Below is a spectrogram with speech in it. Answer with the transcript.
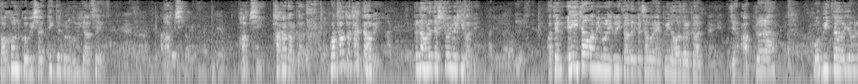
তখন কবি সাহিত্যিকদের কোনো ভূমিকা আছে? ভাবছি। ভাবছি, থাকা দরকার। কোথাও তো থাকতে হবে। না হলে দেশ চলবে কীভাবে? অতএব এইটাও আমি মনে করি তাদের কাছে আমার অ্যাপিল হওয়া দরকার যে আপনারা কবিতা, ওই যেমন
